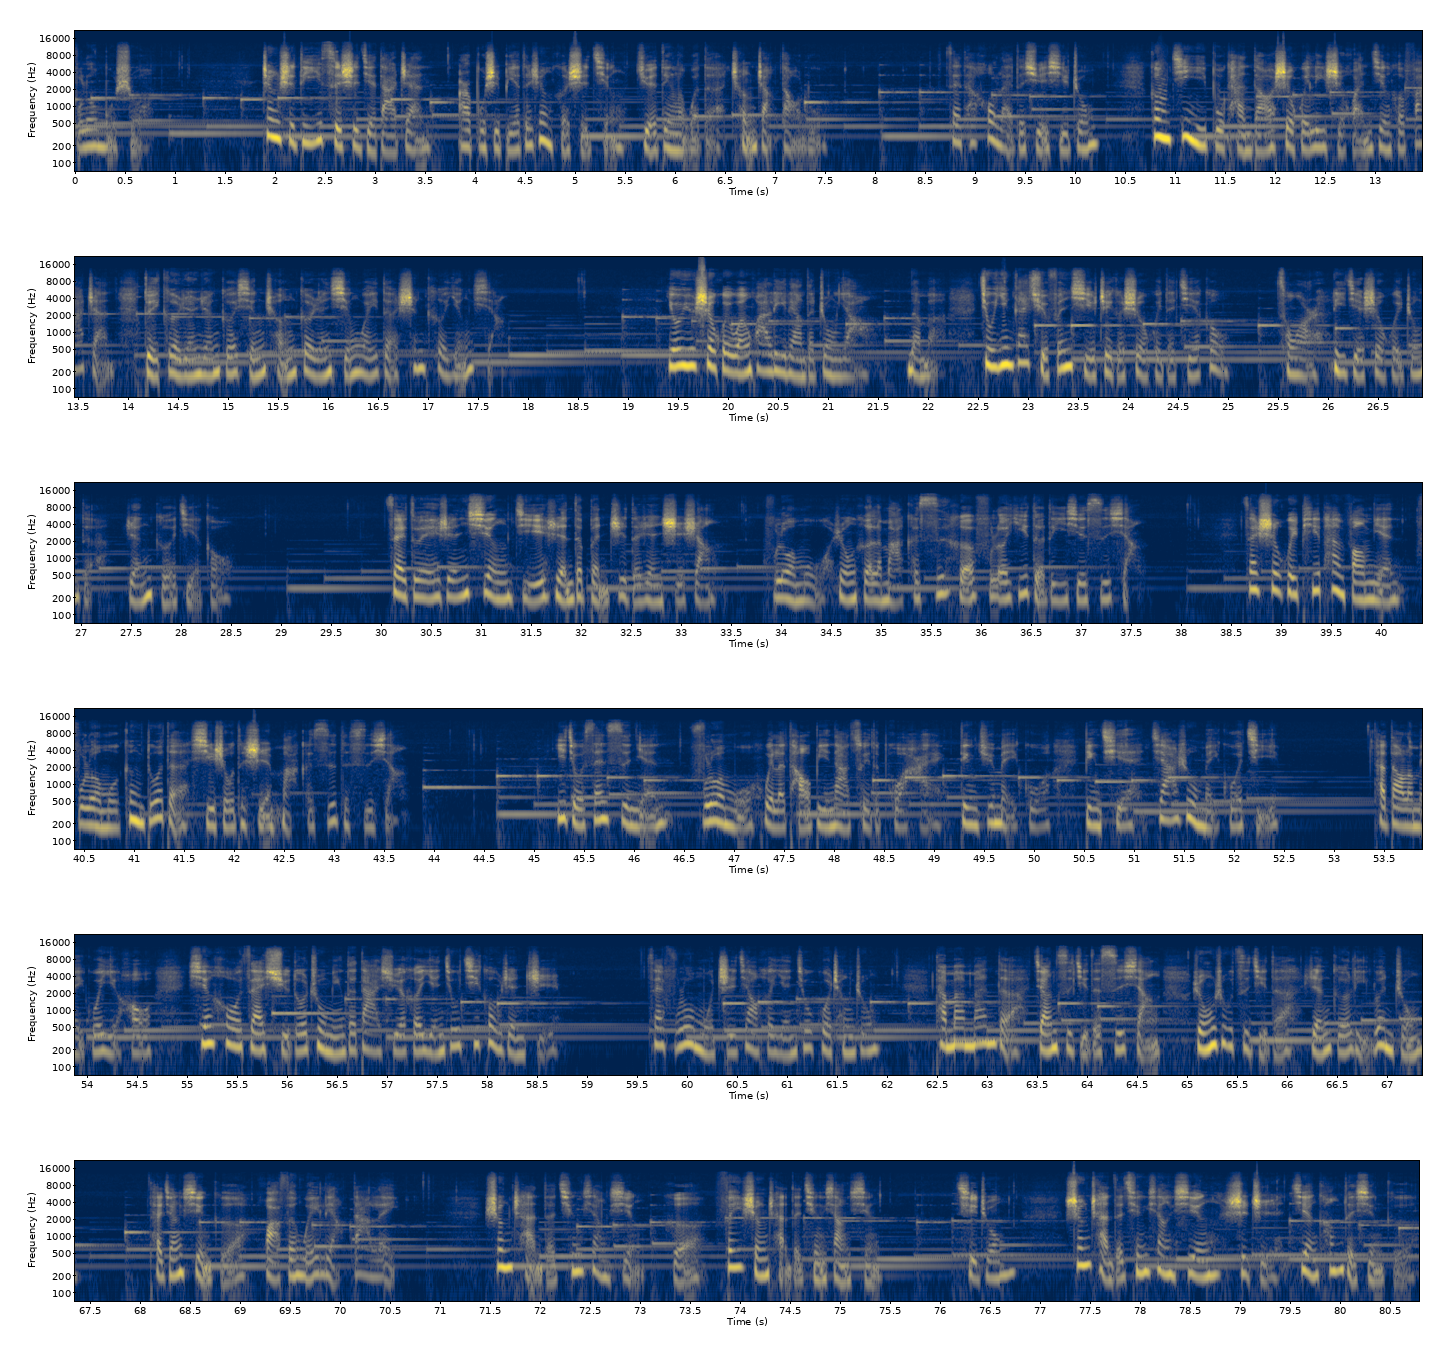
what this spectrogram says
弗洛姆说：“正是第一次世界大战，而不是别的任何事情，决定了我的成长道路。”在他后来的学习中，更进一步看到社会历史环境和发展对个人人格形成、个人行为的深刻影响。由于社会文化力量的重要，那么就应该去分析这个社会的结构，从而理解社会中的人格结构。在对人性及人的本质的认识上，弗洛姆融合了马克思和弗洛伊德的一些思想。在社会批判方面，弗洛姆更多的吸收的是马克思的思想。一九三四年，弗洛姆为了逃避纳粹的迫害，定居美国，并且加入美国籍。他到了美国以后，先后在许多著名的大学和研究机构任职。在弗洛姆执教和研究过程中，他慢慢地将自己的思想融入自己的人格理论中。他将性格划分为两大类：生产的倾向性和非生产的倾向性。其中，生产的倾向性是指健康的性格，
